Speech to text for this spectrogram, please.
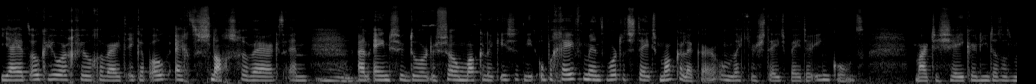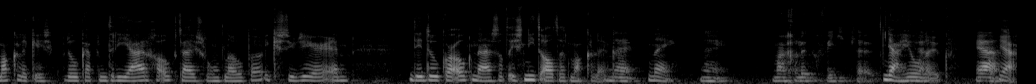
jij hebt ook heel erg veel gewerkt. Ik heb ook echt s'nachts gewerkt en Mm. aan één stuk door. Dus zo makkelijk is het niet. Op een gegeven moment wordt het steeds makkelijker, omdat je er steeds beter in komt. Maar het is zeker niet dat het makkelijk is. Ik bedoel, ik heb een driejarige ook thuis rondlopen. Ik studeer en dit doe ik er ook naast. Dat is niet altijd makkelijk. Nee, Nee. nee. Maar gelukkig vind je het leuk. Ja, heel Ja. leuk. Ja. Ja.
